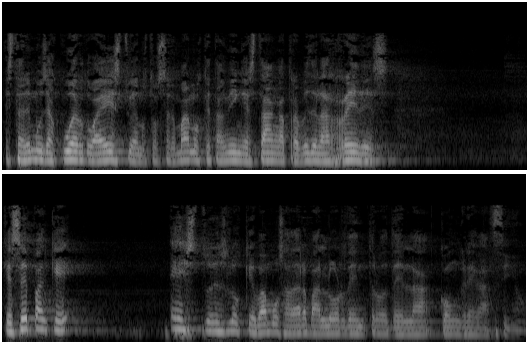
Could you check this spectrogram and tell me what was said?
estaremos de acuerdo a esto y a nuestros hermanos que también están a través de las redes, que sepan que esto es lo que vamos a dar valor dentro de la congregación.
